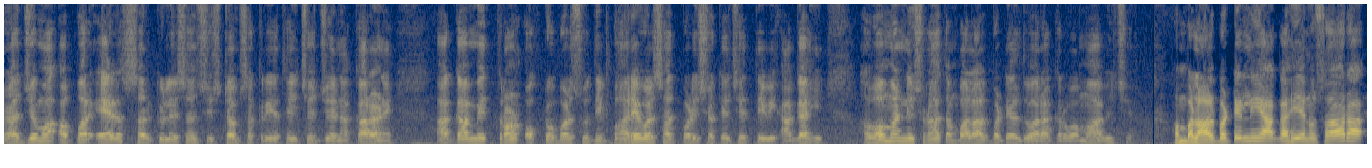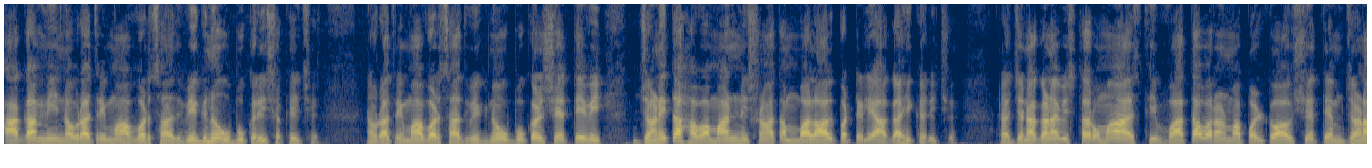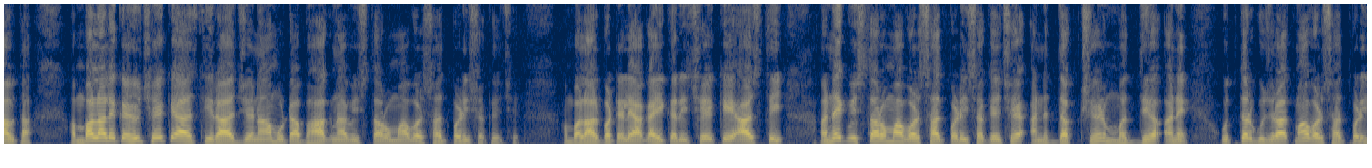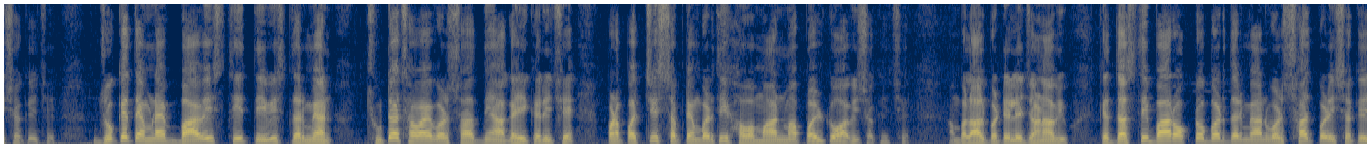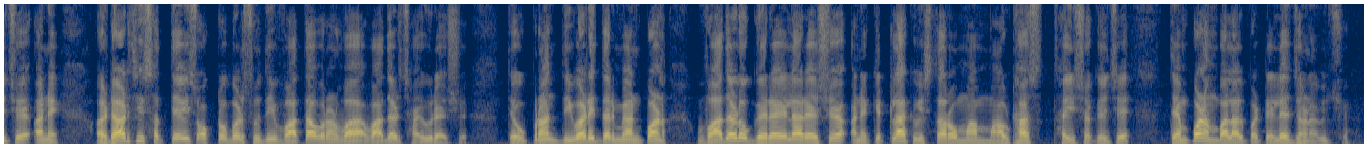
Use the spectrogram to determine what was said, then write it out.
રાજ્યમાં upper air circulation system સક્રિય થઈ છે, જેના કારણે આગામી ત્રણ ઓક્ટોબર સુધી ભારે વરસાદ પડી શકે છે તેવી આગાહી હવામાન નિષ્ણાત અંબાલાલ પટેલ દ્વારા કરવામાં આવી છે. અંબાલાલ પટેલની આગાહી અનુસાર આગામી નવરાત્રિમાં વરસાદ વિઘ્ન ઊભું કરી શકે છે. નવરાત્રિમાં વરસાદ વિઘ્ન ઊભું કરશે તેવી જાણીતા હવામાન નિષ્ણાત અંબાલાલ પટેલે આગાહી કરી છે. રાજ્યના ઘણા વિસ્તારોમાં આજથી વાતાવરણમાં પલટો આવશે તેમ જણાવતા અંબાલાલે કહ્યું છે કે આજથી રાજ્યના મોટા ભાગના વિસ્તારોમાં વરસાદ પડી શકે છે. અંબાલાલ પટેલે આગાહી કરી છે કે આજથી અનેક વિસ્તારોમાં વરસાદ પડી શકે છે અને દક્ષિણ, મધ્ય અને ઉત્તર ગુજરાતમાં વરસાદ પડી શકે છે. જો કે તેમણે બાવીસથી ત્રેવીસ દરમિયાન છૂટાછવાયા વરસાદની આગાહી કરી છે, પણ પચીસ સપ્ટેમ્બરથી હવામાનમાં પલટો આવી શકે છે. અંબાલાલ પટેલે જણાવ્યું કે દસથી બાર ઓક્ટોબર દરમિયાન વરસાદ પડી શકે છે અને અઢારથી સત્યાવીસ ઓક્ટોબર સુધી વાતાવરણ વા- વાદળછાયું રહેશે. તે ઉપરાંત દિવાળી દરમિયાન પણ વાદળો ઘેરાયેલા રહેશે અને કેટલાક વિસ્તારોમાં માવઠા થઈ શકે છે, તેમ પણ અંબાલાલ પટેલે જણાવ્યું છે.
